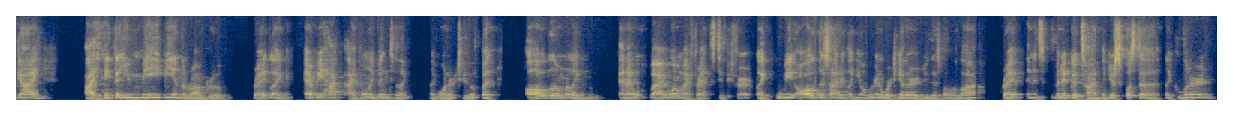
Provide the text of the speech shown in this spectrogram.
guy, I think that you may be in the wrong group, right? Like every hack, I've only been to like like one or two, but all of them are like, and I I with my friends to be fair. Like we all decided like you know we're gonna work together and do this blah blah blah, right? And it's been a good time. Like you're supposed to like learn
